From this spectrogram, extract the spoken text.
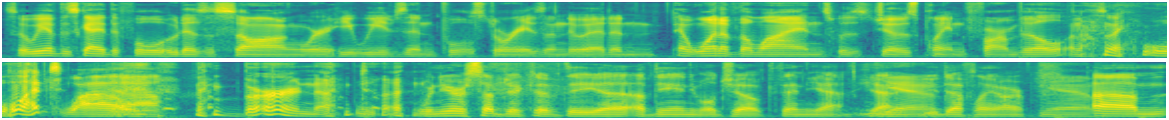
So we have this guy the Fool who does a song where he weaves in Fool stories into it, and, and one of the lines was Joe's playing Farmville, and I was like, "What? Wow. Burn! I'm done." When you're a subject of the uh, of the annual joke, then yeah, yeah, Yeah. you definitely are. Yeah. Um,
